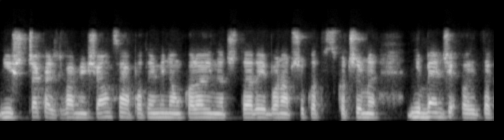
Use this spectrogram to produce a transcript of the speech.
niż czekać dwa miesiące, a potem miną kolejne cztery, bo na przykład wskoczymy, nie będzie tak,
